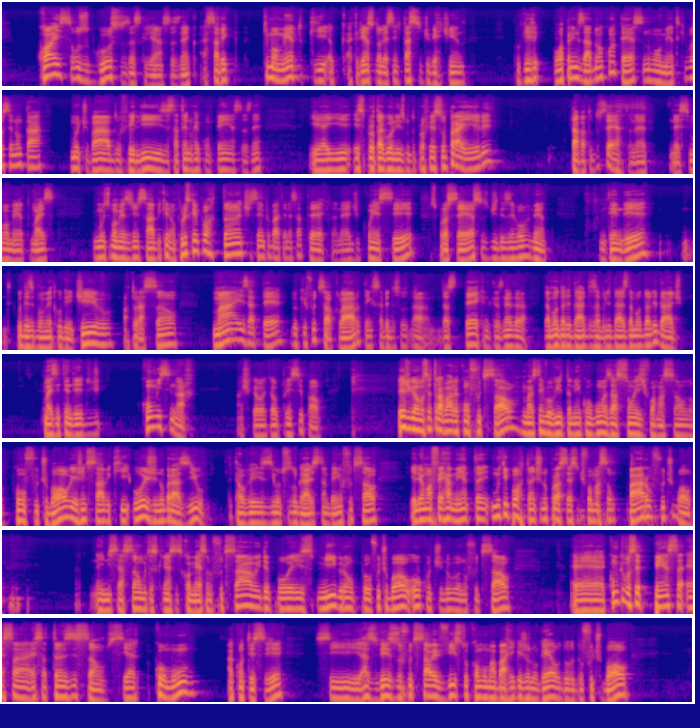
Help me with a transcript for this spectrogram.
quais são os gostos das crianças, né? Saber que momento que a criança, o adolescente está se divertindo, porque o aprendizado não acontece no momento que você não está motivado, feliz, está tendo recompensas, né? E aí esse protagonismo do professor para ele estava tudo certo, né? Nesse momento, mas em muitos momentos a gente sabe que não. Por isso que é importante sempre bater nessa tecla, né? De conhecer os processos de desenvolvimento. Entender o desenvolvimento cognitivo, maturação, mais até do que futsal. Claro, tem que saber das, das técnicas, né? Da, da modalidade, das habilidades da modalidade. Mas entender de como ensinar. Acho que é o, que é o principal. Perdigão, você trabalha com futsal, mas está envolvido também com algumas ações de formação no, com o futebol, e a gente sabe que hoje no Brasil talvez em outros lugares também, o futsal ele é uma ferramenta muito importante no processo de formação para o futebol. Na iniciação, muitas crianças começam no futsal e depois migram para o futebol ou continuam no futsal. É, como que você pensa essa, essa transição? Se é comum acontecer, Se às vezes o futsal é visto como uma barriga de aluguel do, do futebol.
